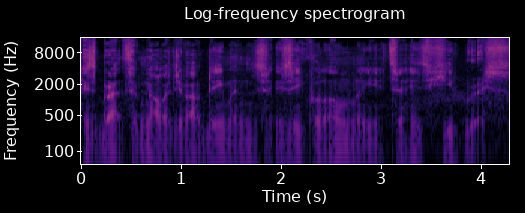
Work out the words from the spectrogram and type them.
His breadth of knowledge about demons is equal only to his hubris.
